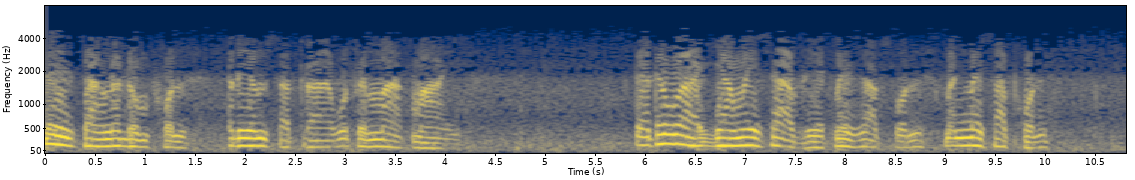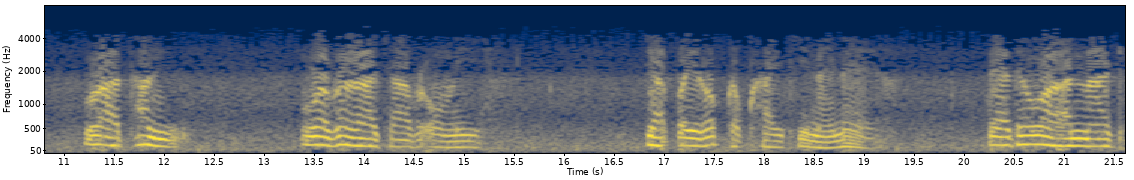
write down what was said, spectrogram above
ได้สั่งระดมพลเตรียมสัตราวุธเป็นมากมาย แต่ถ้าว่ายังไม่ทราบเหตุไม่ทราบผล มันไม่ทราบผล ว่าท่าน ว่าพระราชาพระองค์นี้ จะไปรบกับใครที่ไหนแน่ แต่ถ้าว่าอาณาเข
